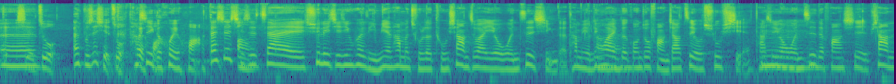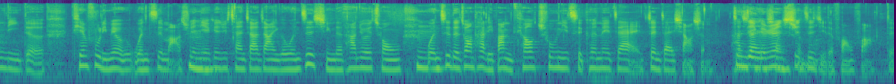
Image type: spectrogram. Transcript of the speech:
呃，写作，哎，不是写作，它是一个绘画。但是其实，在蓄力基金会里面，他们除了图像之外，也有文字型的。他们有另外一个工作坊叫自由书写，它是用文字的方式。像你的天赋里面有文字嘛，所以你也可以去参加这样一个文字型的。它就会从文字的状态里帮你挑出你此刻内在正在想什么。这是一个认识自己的方法。对。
